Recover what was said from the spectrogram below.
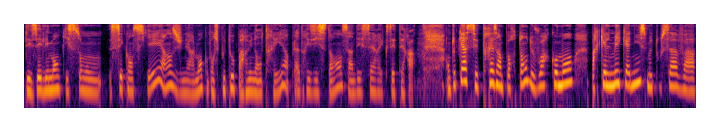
des éléments qui sont séquenciés. Hein, généralement, on commence plutôt par une entrée, un plat de résistance, un dessert, etc. En tout cas, c'est très important de voir comment, par quel mécanisme tout ça va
